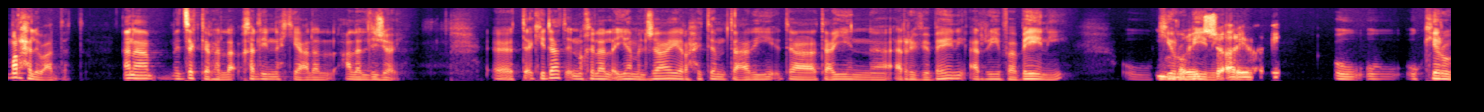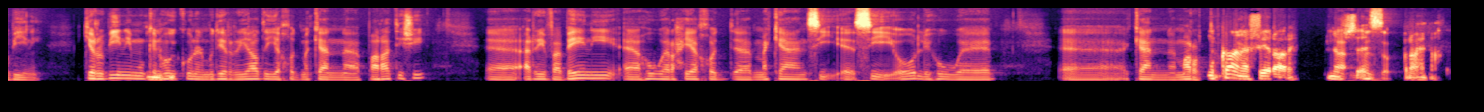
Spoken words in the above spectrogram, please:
مرحلة وعدت أنا متذكر هلأ خلينا نحكي على على اللي جاي. آه، التأكيدات إنه خلال الأيام الجاي راح يتم تعيين الريفا بيني الريفا بيني وكيروبيني. وكيروبيني. كيروبيني ممكن هو يكون المدير الرياضي ياخذ مكان باراتيشي. آه، الريفا بيني آه، هو راح ياخذ مكان سي سي أو اللي هو كان مرض مكانه فيراري. نفسه بالضبط. راح ياخذ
